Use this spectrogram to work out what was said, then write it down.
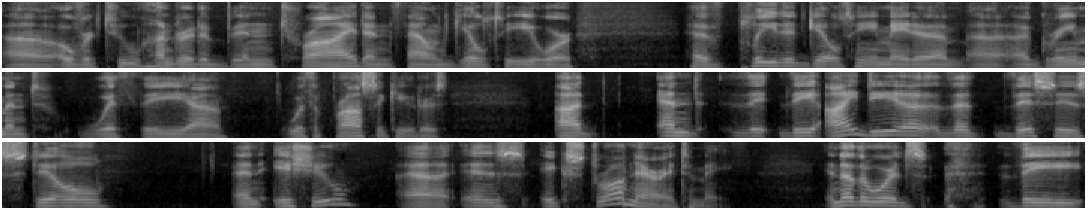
uh, over 200 have been tried and found guilty or have pleaded guilty, made an agreement with the uh, with the prosecutors. Uh, and the the idea that this is still an issue uh, is extraordinary to me. In other words, the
